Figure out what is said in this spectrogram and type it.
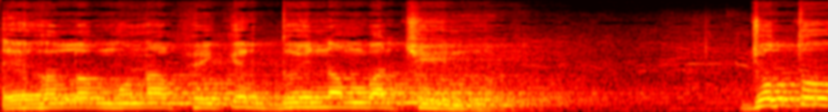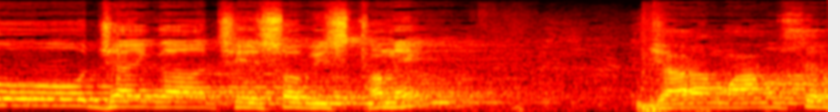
এ হলো মুনাফেকের দুই নম্বর চিহ্ন। যত জায়গা আছে সব স্থানে যারা মানুষের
